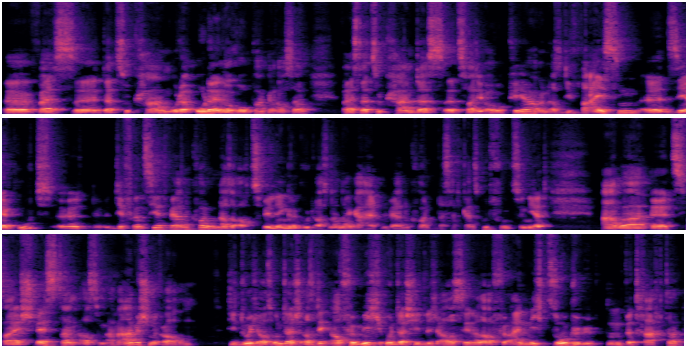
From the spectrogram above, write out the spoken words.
äh, weil es äh, dazu kam, oder, oder in Europa, kann auch sein, weil es dazu kam, dass äh, zwar die Europäer und also die Weißen äh, sehr gut äh, differenziert werden konnten, also auch Zwillinge gut auseinandergehalten werden konnten. Das hat ganz gut funktioniert. Aber äh, zwei Schwestern aus dem arabischen Raum, die durchaus unterschiedlich, also auch für mich unterschiedlich aussehen, also auch für einen nicht so geübten Betrachter,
